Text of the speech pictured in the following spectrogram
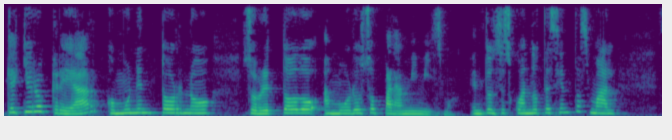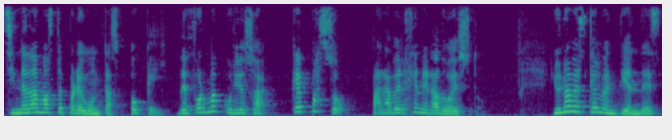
¿qué quiero crear como un entorno sobre todo amoroso para mí mismo. Entonces, cuando te sientas mal, si nada más te preguntas, ok, de forma curiosa, ¿qué pasó para haber generado esto? Y una vez que lo entiendes,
